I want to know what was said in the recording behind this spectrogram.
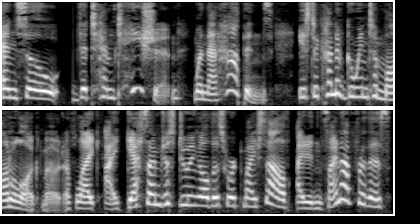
And so the temptation when that happens is to kind of go into monologue mode of like, I guess I'm just doing all this work myself. I didn't sign up for this,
